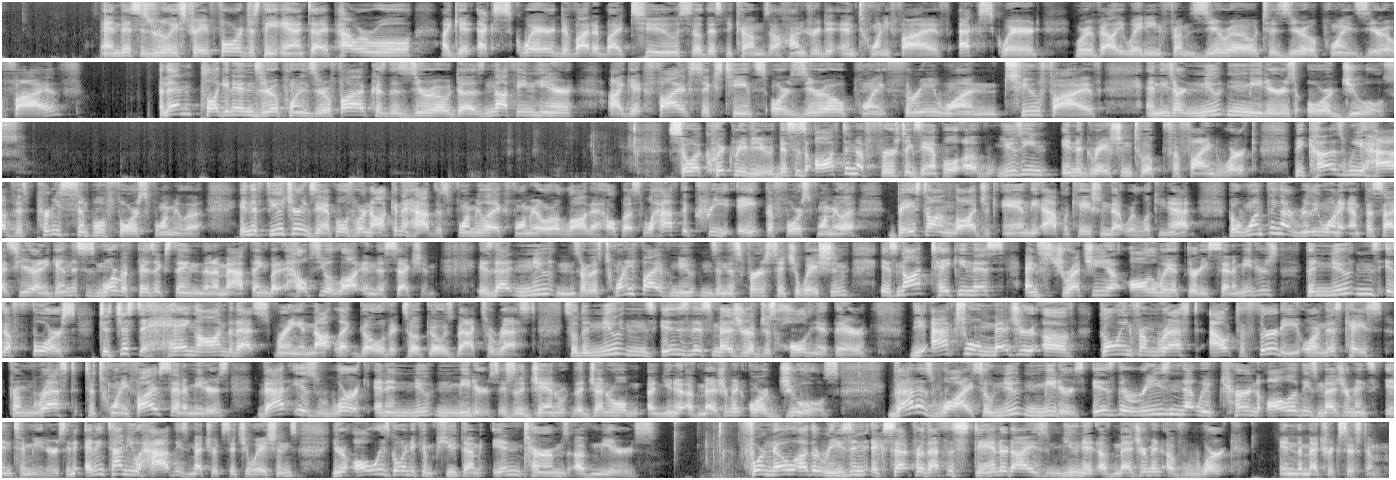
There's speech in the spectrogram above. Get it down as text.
And this is really straightforward, just the anti-power rule. I get x squared divided by 2, so this becomes 125x squared. We're evaluating from 0 to 0.05. And then plugging in 0.05 because the zero does nothing here. I get 5 sixteenths or 0.3125. And these are Newton meters or joules. So a quick review. This is often a first example of using integration to, a, to find work because we have this pretty simple force formula. In the future examples, we're not going to have this formulaic formula or a law that help us. We'll have to create the force formula based on logic and the application that we're looking at. But one thing I really want to emphasize here, and again, this is more of a physics thing than a math thing, but it helps you a lot in this section, is that newtons, or there's 25 newtons in this first situation, is not taking this and stretching it all the way at 30 centimeters. The newtons is a force to just to hang on to that spring and not let go of it so it goes back to rest. So the newtons is this measure of just holding it there. The actual measure of going from rest out to 30, or in this case, from rest to 25 centimeters, that is work and in Newton meters is the, gen- the general uh, unit of measurement or joules. That is why, so Newton meters is the reason that we've turned all of these measurements into meters. And anytime you have these metric situations, you're always going to compute them in terms of meters. For no other reason except for that's the standardized unit of measurement of work in the metric system.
